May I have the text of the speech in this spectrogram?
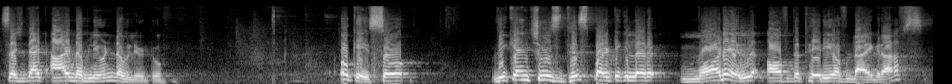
such that R W1 W2. Okay, so we can choose this particular model of the theory of digraphs.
